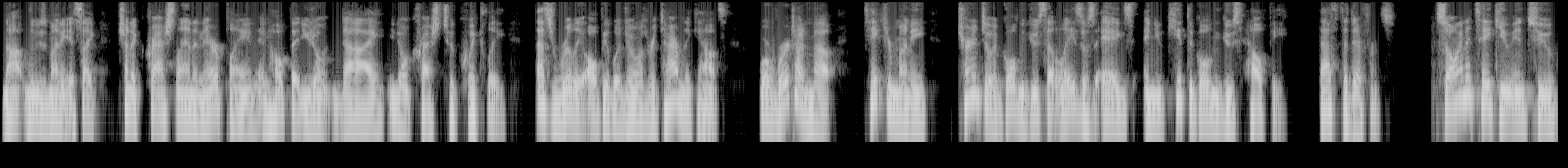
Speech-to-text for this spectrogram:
not lose money. It's like trying to crash land an airplane and hope that you don't die, you don't crash too quickly. That's really all people are doing with retirement accounts. Where we're talking about take your money, turn it into a golden goose that lays those eggs and you keep the golden goose healthy. That's the difference. So I'm going to take you into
